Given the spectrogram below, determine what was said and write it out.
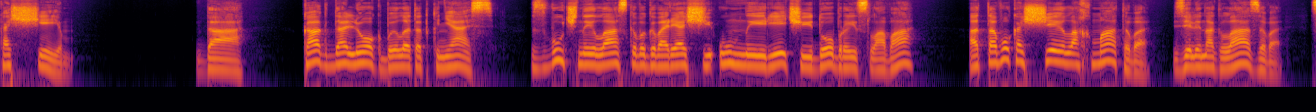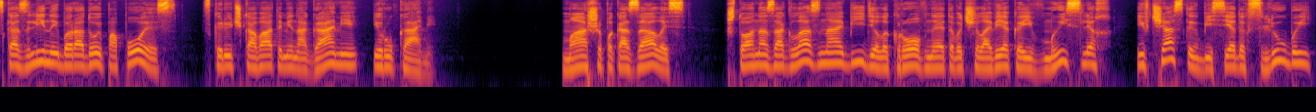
Кощеем. Да, как далек был этот князь, звучные ласково говорящий умные речи и добрые слова от того Кощея Лохматова, зеленоглазого, с козлиной бородой по пояс, с крючковатыми ногами и руками. Маше показалось, что она заглазно обидела кровно этого человека и в мыслях, и в частых беседах с Любой,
